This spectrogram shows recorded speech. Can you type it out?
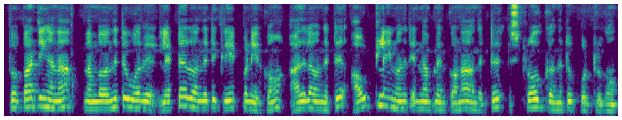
இப்போ பார்த்தீங்கன்னா நம்ம வந்துட்டு ஒரு லெட்டர் வந்துட்டு கிரியேட் பண்ணியிருக்கோம். அதில் வந்துட்டு அவுட்லைன் வந்துட்டு என்ன பண்ணியிருக்கோம்னா வந்துட்டு ஸ்ட்ரோக் வந்துட்டு போட்டிருக்கோம்.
